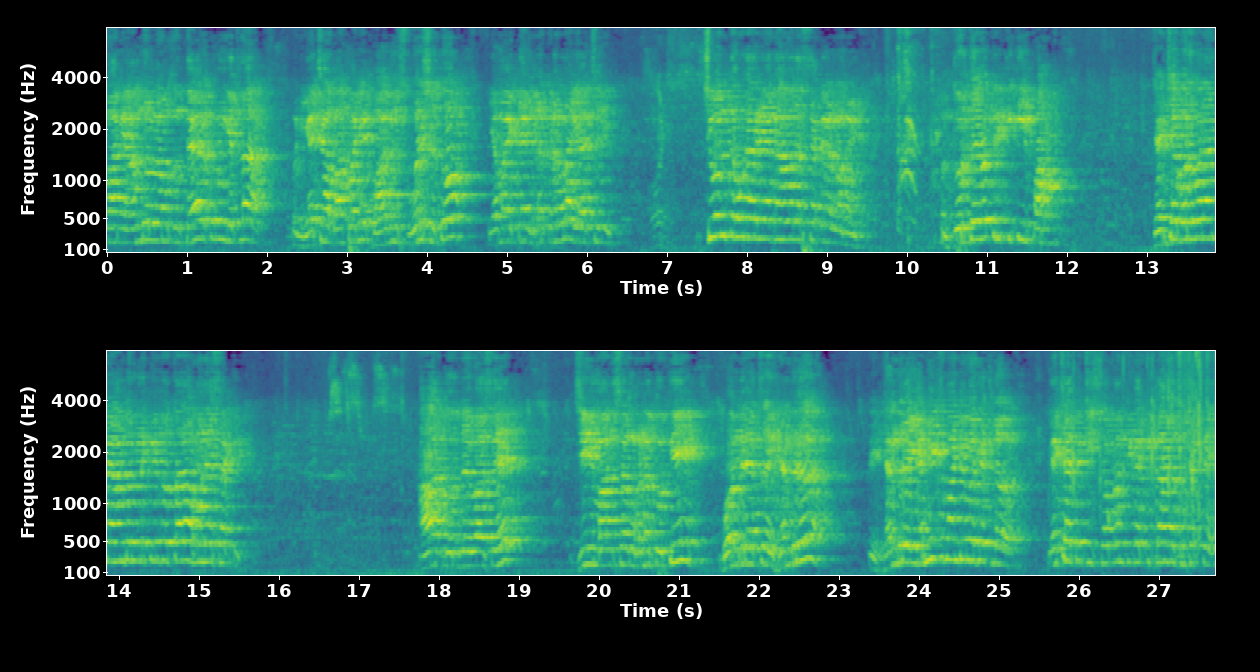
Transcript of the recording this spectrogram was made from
तो आम्ही आंदोलनामधून तयार करून घेतला. पण याच्या बापाने बावीस वर्ष तो एम आय टँक रखडवला याची जिवंत उदाहरण या गावाला सगळ्यांना माहिती पण दुर्दैव तरी किती पहा ज्यांच्या बरोबर आम्ही आंदोलन केलं तरा होण्यासाठी. आज दुर्दैवाचे जी माणसं म्हणत होती बोंद्र्याचं हेंद्र ते हेंद्र यांनीच मांडीवर घेतलं. याच्यापेक्षा शोकांतिका काय असू शकते?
